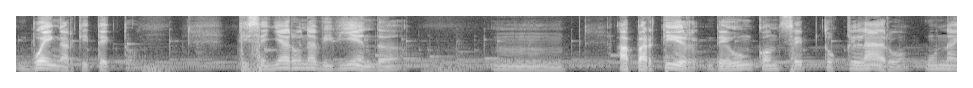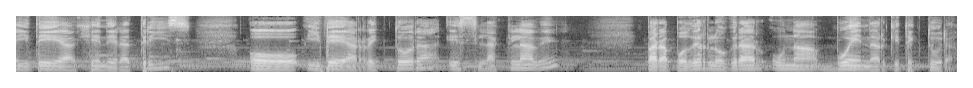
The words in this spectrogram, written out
buen arquitecto. Diseñar una vivienda mm, a partir de un concepto claro, una idea generatriz o idea rectora es la clave para poder lograr una buena arquitectura.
